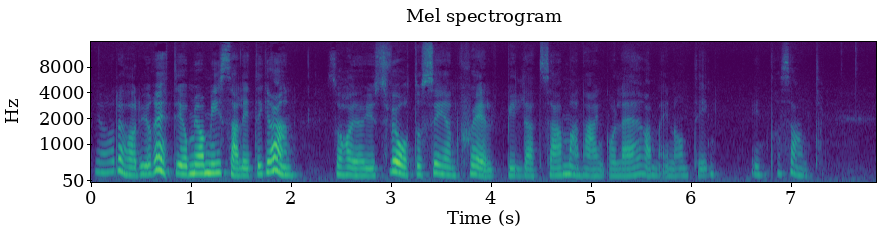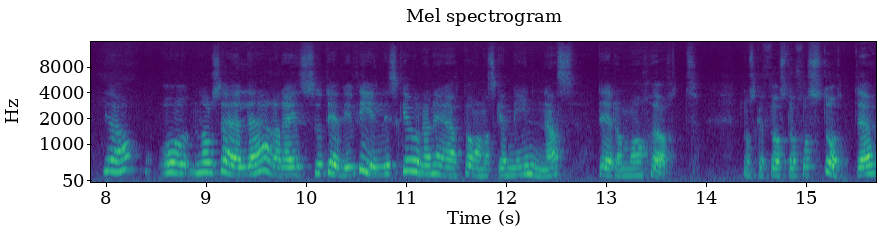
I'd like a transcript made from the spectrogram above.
Ja, det har du ju rätt i. Om jag missar lite grann så har jag ju svårt att sen själv bilda ett sammanhang och lära mig någonting intressant. Ja, och när du säger lära dig så det vi vill i skolan är att barnen ska minnas det de har hört. De ska först ha förstått det,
